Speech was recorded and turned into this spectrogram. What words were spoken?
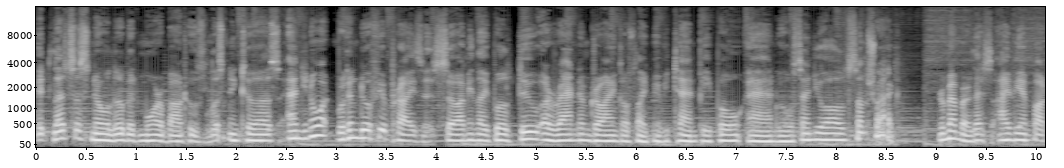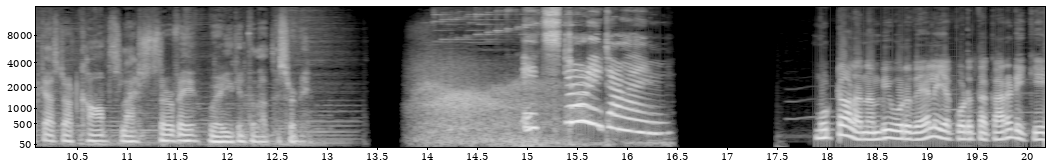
It lets us know a little bit more about who's listening to us. And you know what? We're going to do a few prizes. So, I mean, like, we'll do a random drawing of like maybe 10 people and we'll send you all some swag. Remember, that's ivmpodcast.com slash survey where you can fill out the survey. It's story time. முட்டாள நம்பி ஒரு வேலைய கொடுத்த கரடிக்கு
